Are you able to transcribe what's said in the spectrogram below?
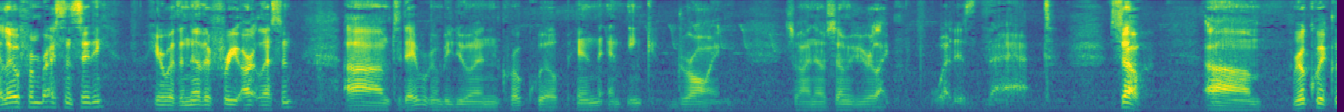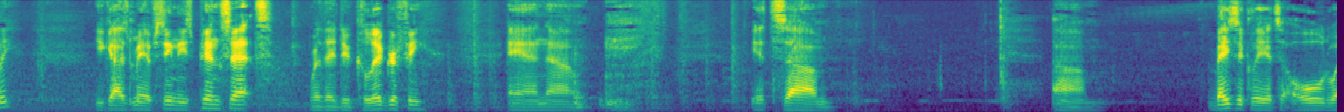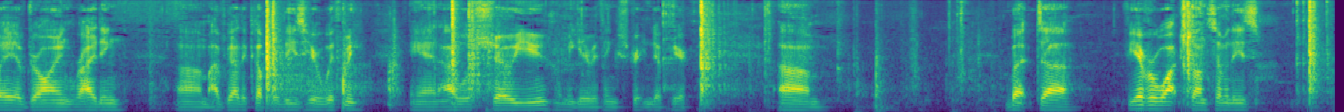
Hello from Bryson City, here with another free art lesson. Um, today we're going to be doing Crow Quill pen and ink drawing. So I know some of you are like, what is that? So, um, real quickly, you guys may have seen these pen sets where they do calligraphy, and um, it's um, um, basically it's an old way of drawing, writing um, I've got a couple of these here with me, and I will show you. Let me get everything straightened up here. Um, but uh, if you ever watched on some of these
